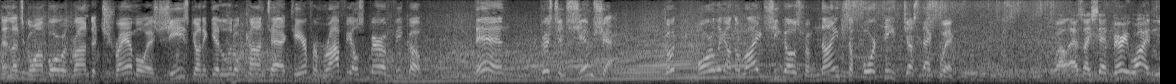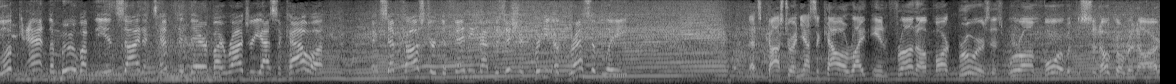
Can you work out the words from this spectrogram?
Then let's go on board with Rhonda Trammell as she's going to get a little contact here from Rafael Sperafico. Then Christian Shimshak. Cook Morley on the right. She goes from 9th to 14th just that quick. Well, as I said, very wide. Look at the move up the inside attempted there by Roger Yasukawa. And Sepp Koster defending that position pretty aggressively. That's Koster and Yasukawa right in front of Mark Brewers as we're on board with the Sunoco Reynard.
